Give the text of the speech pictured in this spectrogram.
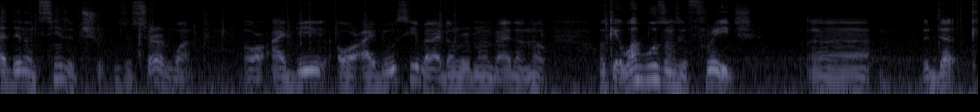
I didn't see the, the third one. Or I did, or I do see, but I don't remember. I don't know. Okay, what was on the fridge? uh, the duck.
